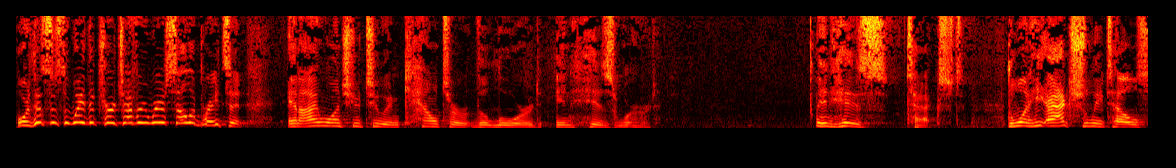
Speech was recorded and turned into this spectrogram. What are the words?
or this is the way the church everywhere celebrates it. And I want you to encounter the Lord in His Word, in His text, the one He actually tells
